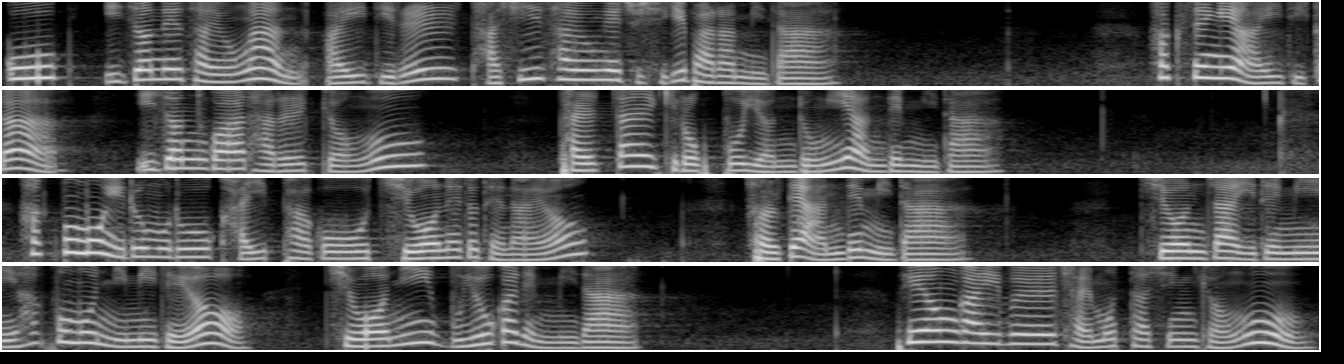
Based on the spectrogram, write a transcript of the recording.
꼭 이전에 사용한 아이디를 다시 사용해 주시기 바랍니다. 학생의 아이디가 이전과 다를 경우 발달 기록부 연동이 안 됩니다. 학부모 이름으로 가입하고 지원해도 되나요? 절대 안 됩니다. 지원자 이름이 학부모님이 되어 지원이 무효가 됩니다. 회원 가입을 잘못하신 경우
